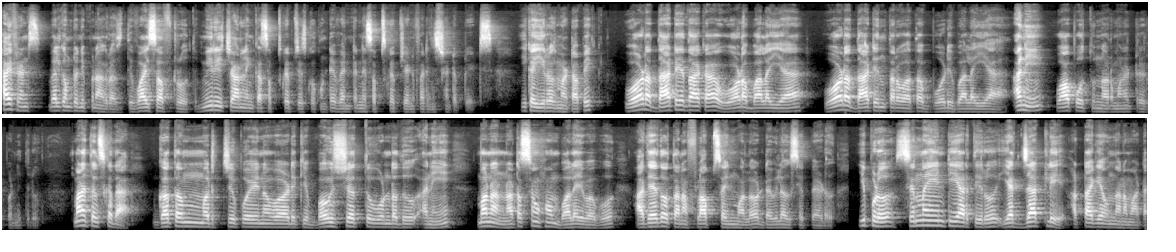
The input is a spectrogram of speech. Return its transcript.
హాయ్ friends welcome to Nippu Nagaraj the voice of truth మీరు ఈ ఛానల్ ఇంకా సబ్స్క్రైబ్ చేసుకోకుంటే వెంటనే సబ్స్క్రైబ్ చేయండి ఫర్ ఇన్స్టెంట్ అప్డేట్స్ ఇక ఈరోజు మన టాపిక్ ఓడ దాటేదాకా ఓడ బాలయ్య ఓడ దాటిన తర్వాత బోడి బాలయ్య అని వాపోతున్నారు మన ట్రేడ్ పండితులు. మనకు తెలుసు కదా గతం మర్చిపోయిన వాడికి భవిష్యత్తు ఉండదు అని మన నటసింహం బాలయ్య బాబు అదేదో తన ఫ్లాప్ సినిమాలో డవిలాగ్ చెప్పాడు. ఇప్పుడు చిన్న ఎన్టీఆర్ తీరు ఎగ్జాక్ట్లీ అట్టాగే ఉందన్నమాట.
